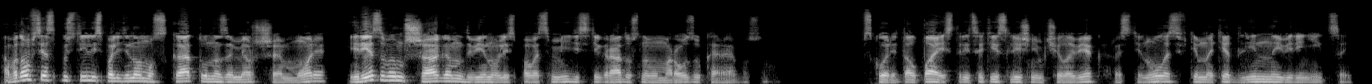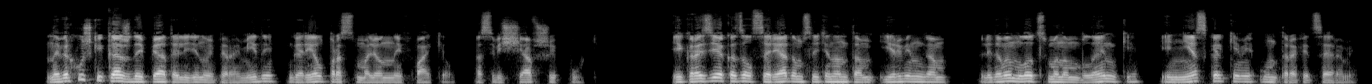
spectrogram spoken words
А потом все спустились по ледяному скату на замерзшее море и резвым шагом двинулись по 80-градусному морозу к Эребусу. Вскоре толпа из тридцати с лишним человек растянулась в темноте длинной вереницей. На верхушке каждой пятой ледяной пирамиды горел просмоленный факел, освещавший путь и Крази оказался рядом с лейтенантом Ирвингом, ледовым лоцманом Бленки и несколькими унтер-офицерами.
